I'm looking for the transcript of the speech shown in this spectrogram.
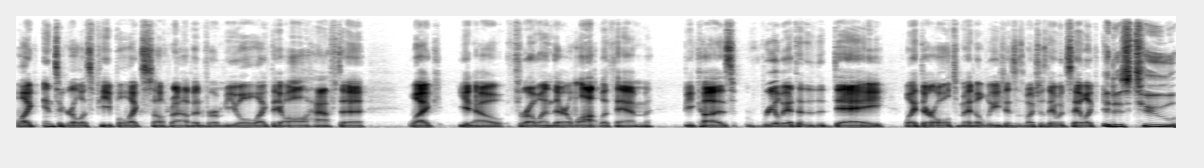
like integralist people like Sohrab and Vermeule like they all have to like you know throw in their lot with him because really at the end of the day like their ultimate allegiance as much as they would say like it is to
